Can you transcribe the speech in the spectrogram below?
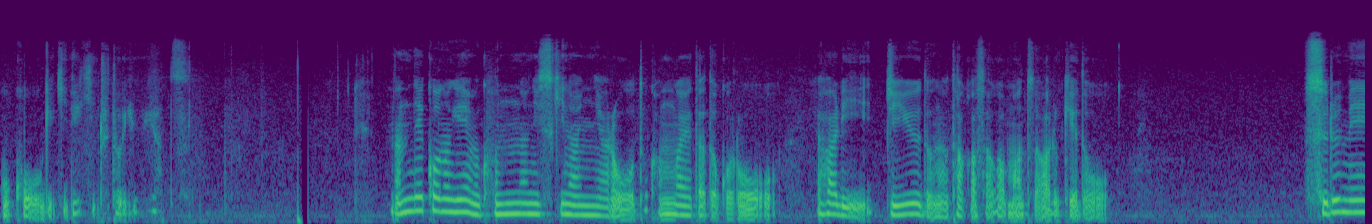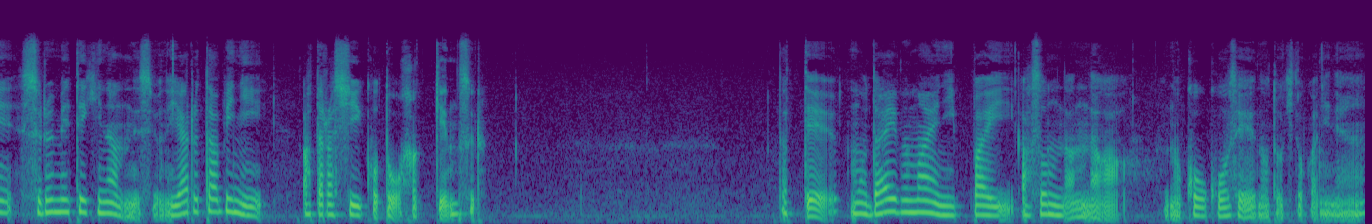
を攻撃できるというやつ。なんでこのゲームこんなに好きなんやろうと考えたところやはり自由度の高さがまずあるけどスルメスルメ的なんですよね。やるたびに新しいことを発見する。だってもうだいぶ前にいっぱい遊んだんだがの高校生の時とかにね。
